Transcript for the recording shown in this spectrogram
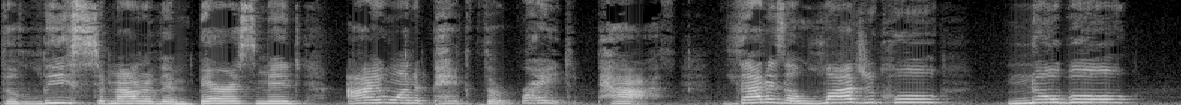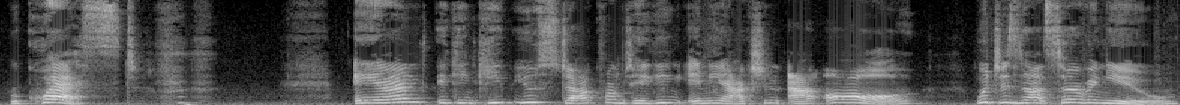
the least amount of embarrassment. I want to pick the right path. That is a logical, noble request. and it can keep you stuck from taking any action at all, which is not serving you.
